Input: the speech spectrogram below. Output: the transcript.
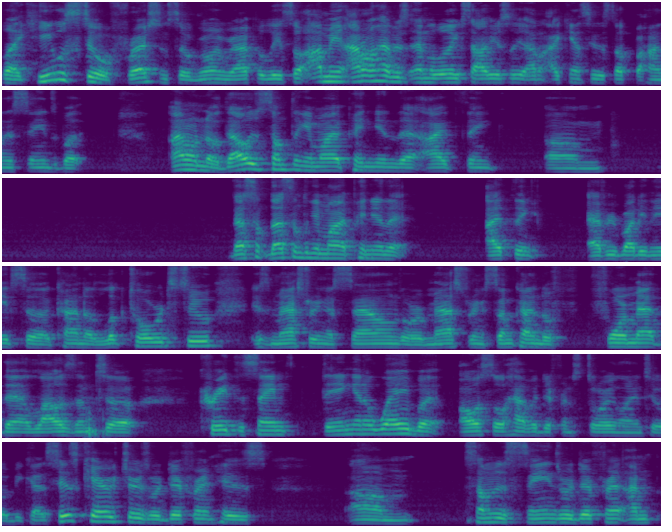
like he was still fresh and still growing rapidly. So I mean, I don't have his analytics. Obviously, I, I can't see the stuff behind the scenes, but I don't know. That was something, in my opinion, that I think um, that's that's something, in my opinion, that I think everybody needs to kind of look towards to is mastering a sound or mastering some kind of format that allows them to create the same thing in a way, but also have a different storyline to it. Because his characters were different. His um, some of the scenes were different. I'm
